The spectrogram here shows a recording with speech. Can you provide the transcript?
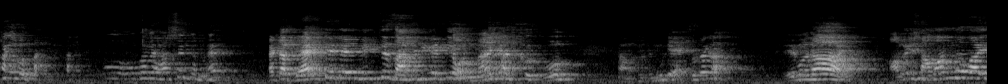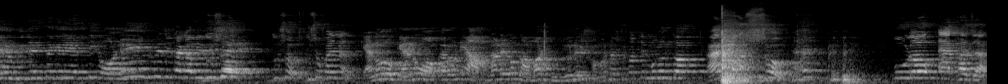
কি হলো ও ওভাবে হাসছেন কেন হ্যাঁ একটা ব্যাগ থেকে মিথ্যে সার্টিফিকেট দিয়ে অন্যায় কাজ করব তার জন্য মুঠে একশো টাকা এ মজাই আমি সামান্য বাইরের অভিযান থেকে এর থেকে অনেক বেশি টাকা দুশো বিদুষে দুশো দুশো ফাইনাল কেন কেন? অকারণে আপনার এবং আমার দুজনের সময় নষ্ট করছেন বলুন তো। হ্যাঁ পাঁচশো। পুরো এক হাজার।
